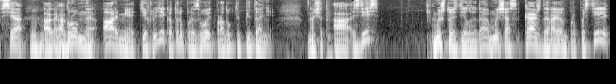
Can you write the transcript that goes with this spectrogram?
вся угу, огромная армия тех людей, которые производят продукты питания. Значит, а здесь мы что сделали, да? Мы сейчас каждый район пропустили.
